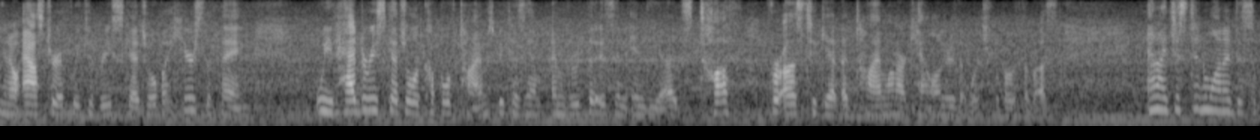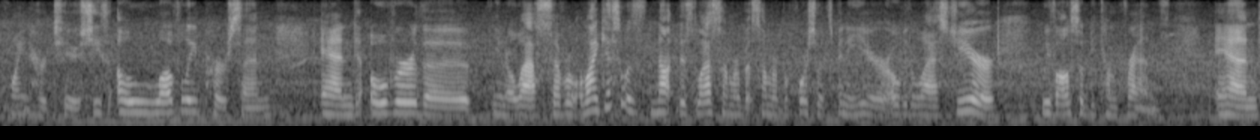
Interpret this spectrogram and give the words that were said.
you know, asked her if we could reschedule. But here's the thing. We've had to reschedule a couple of times because Amruta is in India. It's tough for us to get a time on our calendar that works for both of us. And I just didn't want to disappoint her too. She's a lovely person and over the you know last several well I guess it was not this last summer but summer before so it's been a year over the last year we've also become friends and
